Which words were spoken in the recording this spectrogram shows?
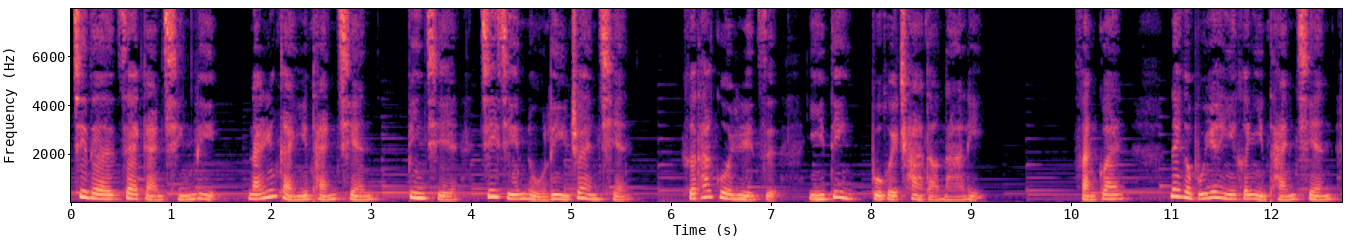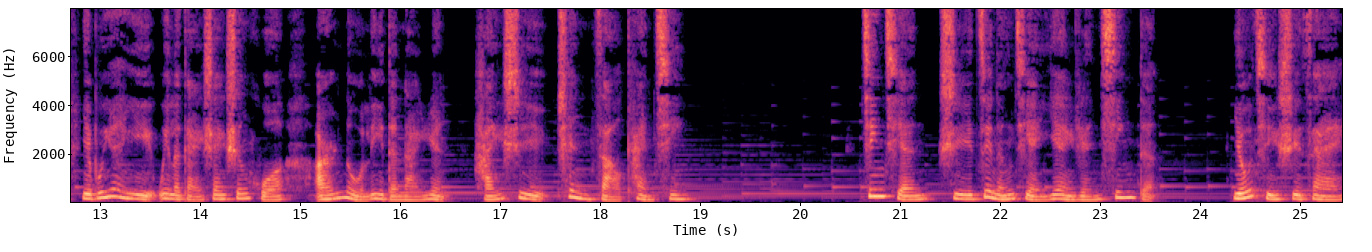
记得在感情里。男人敢于谈钱，并且积极努力赚钱，和他过日子一定不会差到哪里。反观那个不愿意和你谈钱，也不愿意为了改善生活而努力的男人，还是趁早看清。金钱是最能检验人心的，尤其是在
